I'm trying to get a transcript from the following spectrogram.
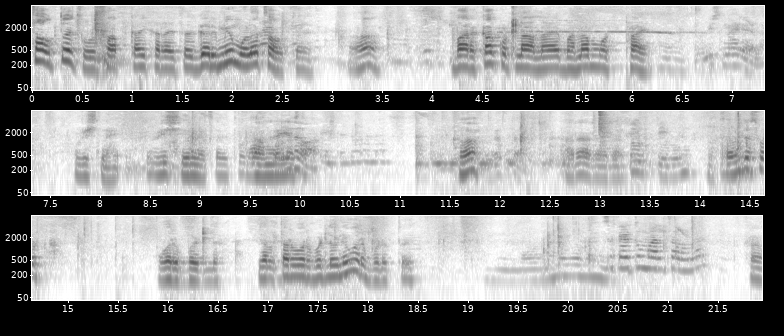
चावतोय हो साप काय करायचं? गरमीमुळं चावतोय. हा. बारका कुठला आलाय? भला मोठा आहे. विष नाही घ्यायला. विष नाही. विष येण्याचा आहे तो काय जांभळा. जावा? हा? अरे अरे अरे. सोड. दे वर पडलं याला तर वर पडलं आणि वर पडतोय सकाळी तुम्हाला चावला हा.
